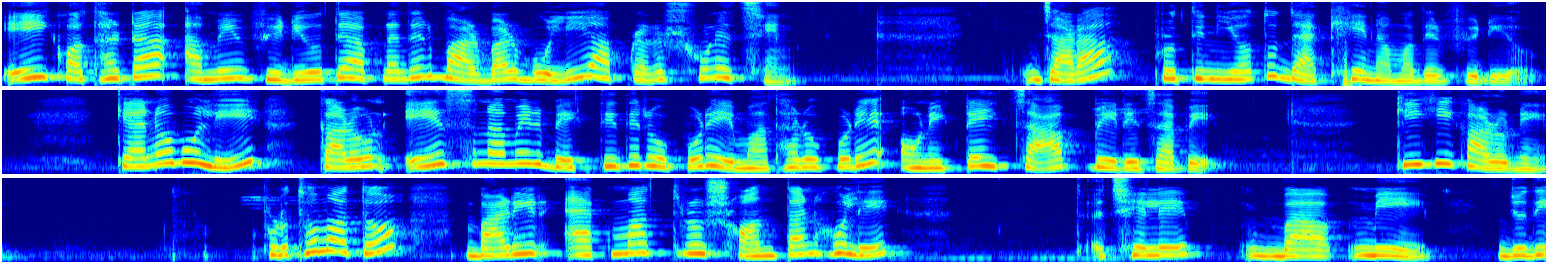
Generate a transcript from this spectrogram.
এই কথাটা আমি ভিডিওতে আপনাদের বারবার বলি, আপনারা শুনেছেন। যারা প্রতিনিয়ত দেখেন আমাদের ভিডিও। কেন বলি? কারণ এস নামের ব্যক্তিদের ওপরে, মাথার ওপরে অনেকটাই চাপ বেড়ে যাবে। কি কি কারণে? প্রথমত, বাড়ির একমাত্র সন্তান হলে ছেলে বা মেয়ে যদি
